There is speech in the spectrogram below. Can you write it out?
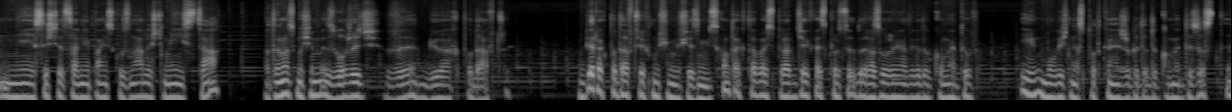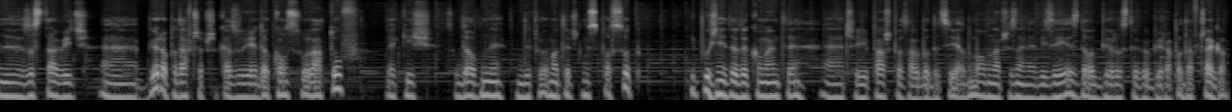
nie jesteście w stanie Państwu znaleźć miejsca, natomiast musimy złożyć w biurach podawczych. W biurach podawczych musimy się z nimi skontaktować, sprawdzić jaka jest procedura złożenia tych dokumentów i mówić na spotkanie, żeby te dokumenty e, zostawić. E, biuro podawcze przekazuje do konsulatów w jakiś cudowny, dyplomatyczny sposób i później te dokumenty, e, czyli paszport albo decyzja odmowna przyznania wizy jest do odbioru z tego biura podawczego.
